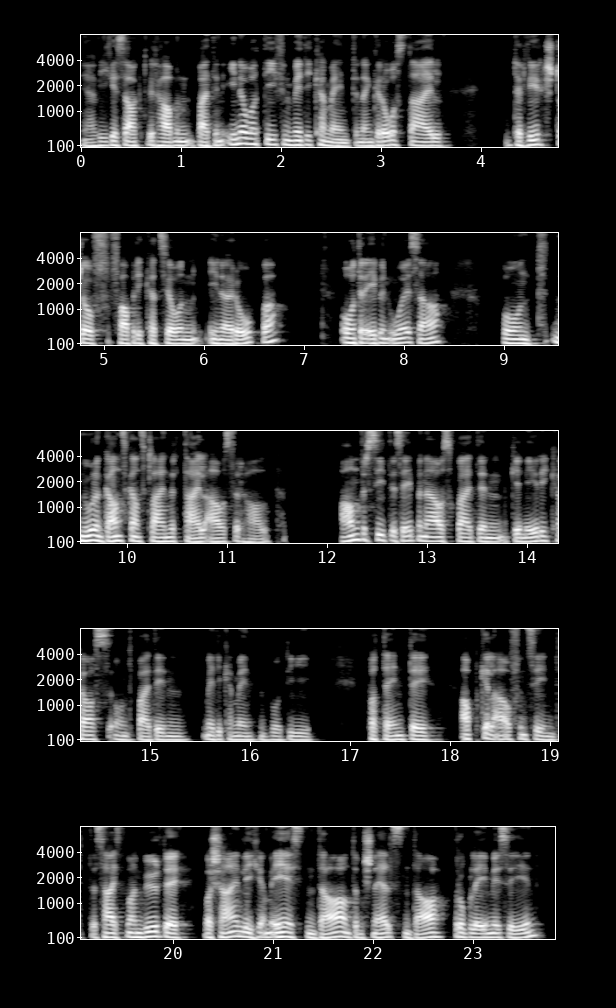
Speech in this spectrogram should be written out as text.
Ja, wie gesagt, wir haben bei den innovativen Medikamenten einen Großteil der Wirkstofffabrikation in Europa oder eben USA und nur ein ganz, ganz kleiner Teil außerhalb. Anders sieht es eben aus bei den Generikas und bei den Medikamenten, wo die Patente abgelaufen sind. Das heißt, man würde wahrscheinlich am ehesten da und am schnellsten da Probleme sehen.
